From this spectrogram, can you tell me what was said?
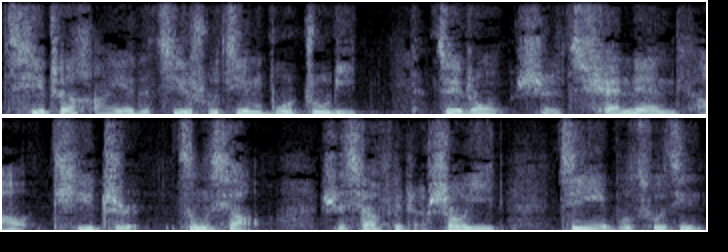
汽车行业的技术进步助力，最终使全链条提质增效，使消费者受益，进一步促进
